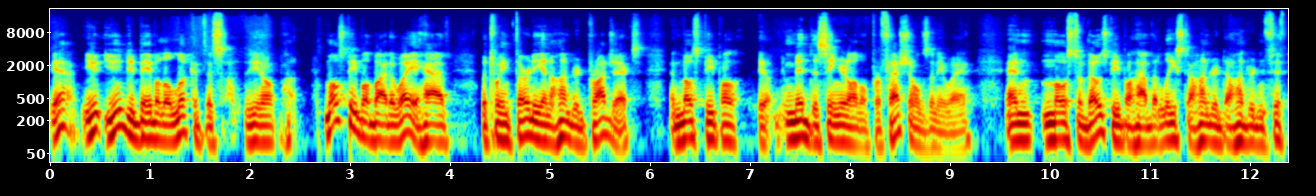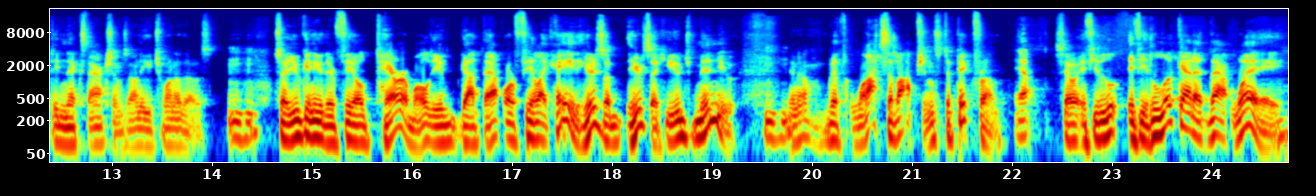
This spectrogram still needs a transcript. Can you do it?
Yeah, you, you need to be able to look at this. You know, most people, by the way, have between 30 and 100 projects, and most people, you know, mid to senior level professionals anyway, and most of those people have at least 100 to 150 next actions on each one of those. Mm-hmm. So you can either feel terrible, you've got that, or feel like, hey, here's a here's a huge menu, mm-hmm. you know, with lots of options to pick from. Yeah. So if you if you look at it that way,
